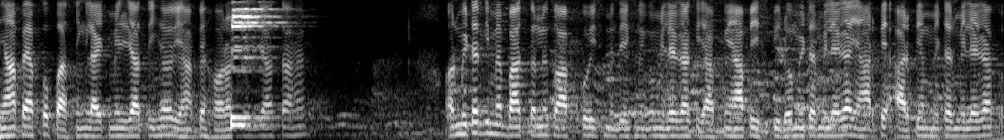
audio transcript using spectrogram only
यहाँ पे आपको पासिंग लाइट मिल जाती है और यहाँ पे हॉर्न मिल जाता है। और मीटर की मैं बात कर लूँ तो आपको इसमें देखने को मिलेगा कि आपको यहाँ पे स्पीडोमीटर मिलेगा, यहाँ पे आरपीएम मीटर मिलेगा। तो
